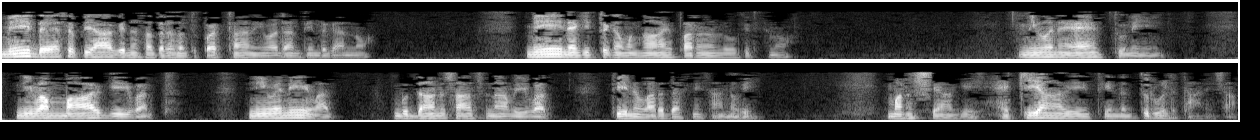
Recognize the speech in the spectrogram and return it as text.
මේ දැස පියාගෙන සතර සතිපට්ඨානෙ වඩන් තින්ද ගන්නවා. මේ නැගිට ගමන් ආයේ පරණ ලෝකෙට යනවා. නිවන ඈතුනේ. නිවන් මාර්ගේවත් නිවනේවත් බුද්ධානුශාසනාවේවත් තියෙන වරදක් නිසා නොවේ. මිනිස්යාගේ හැකියාවේ තියෙන දුර්වලතාව නිසා.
